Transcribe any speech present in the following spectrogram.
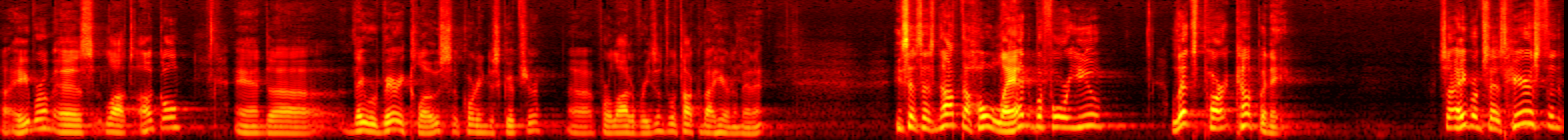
uh, Abram as Lot's uncle, and uh, they were very close, according to Scripture. uh, for a lot of reasons we'll talk about here in a minute. He says, Is not the whole land before you? Let's part company. So Abram says, Here's the,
